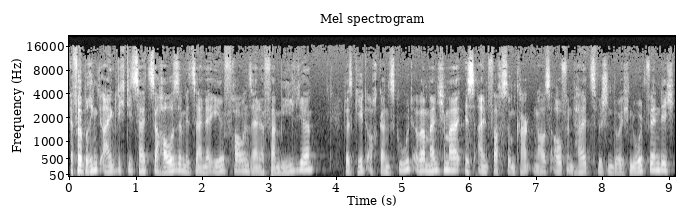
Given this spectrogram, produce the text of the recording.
Er verbringt eigentlich die Zeit zu Hause mit seiner Ehefrau und seiner Familie. Das geht auch ganz gut, aber manchmal ist einfach so ein Krankenhausaufenthalt zwischendurch notwendig.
